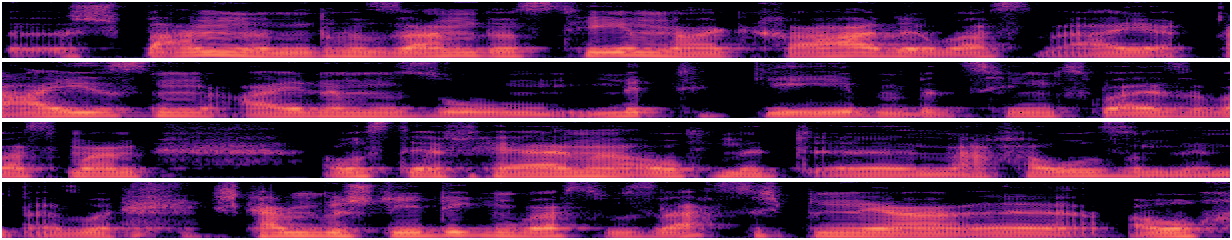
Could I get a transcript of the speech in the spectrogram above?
äh, spannend, interessantes Thema, gerade was Reisen einem so mitgeben, beziehungsweise was man aus der Ferne auch mit äh, nach Hause nimmt. Also ich kann bestätigen, was du sagst. Ich bin ja äh, auch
